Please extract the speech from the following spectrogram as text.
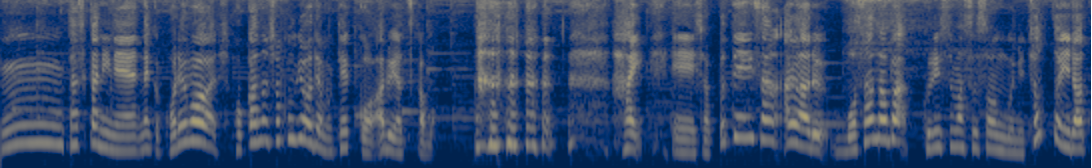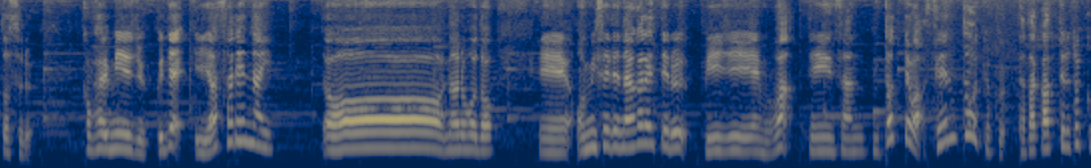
うーん、確かにね、なんかこれは他の職業でも結構あるやつかも。はい、えーショップ店員さんあるある、ボサノバクリスマスソングにちょっとイラッとする。カフェミュージックで癒されない。あー、なるほど。えーお店で流れてる BGM は店員さんにとっては戦闘曲、戦ってる時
